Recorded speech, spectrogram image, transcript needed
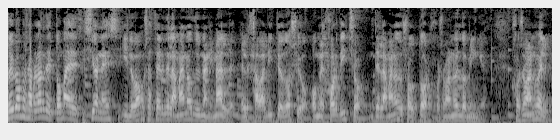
Pues hoy vamos a hablar de toma de decisiones y lo vamos a hacer de la mano de un animal, el jabalí teodosio, o mejor dicho, de la mano de su autor, José Manuel Domínguez. José Manuel,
